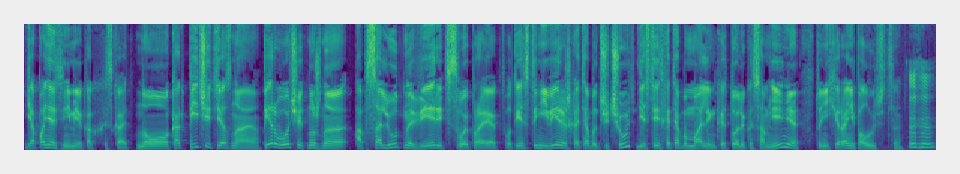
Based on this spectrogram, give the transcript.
я понятия не имею, как их искать. Но как пичить, я знаю. В первую очередь нужно абсолютно верить в свой проект. Вот если ты не веришь хотя бы чуть-чуть, если есть хотя бы маленькое толика сомнения, то ни хера не получится. Угу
